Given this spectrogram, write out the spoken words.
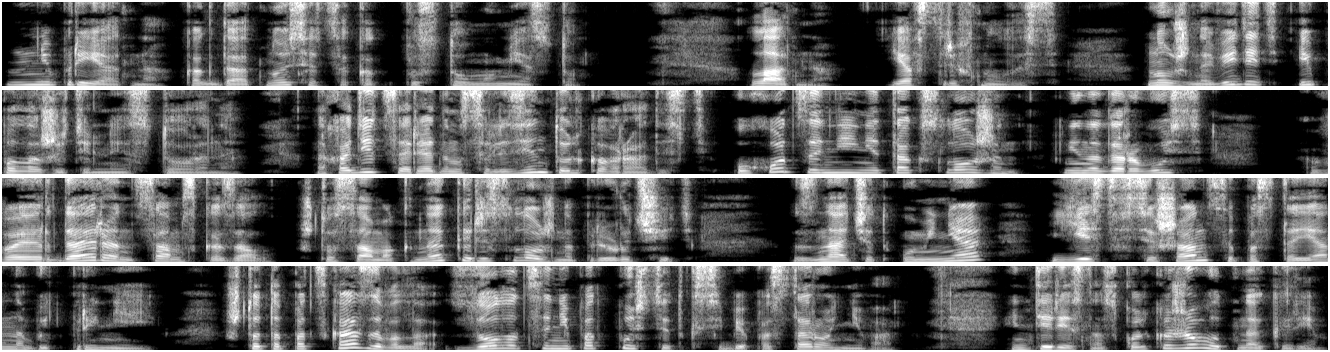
но неприятно, когда относятся как к пустому месту. Ладно, я встряхнулась. Нужно видеть и положительные стороны. Находиться рядом с Эльзин только в радость. Уход за ней не так сложен, не надорвусь, Вейрдайрен сам сказал, что самок Некери сложно приручить. Значит, у меня есть все шансы постоянно быть при ней. Что-то подсказывало, золотце не подпустит к себе постороннего. Интересно, сколько живут Некери?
